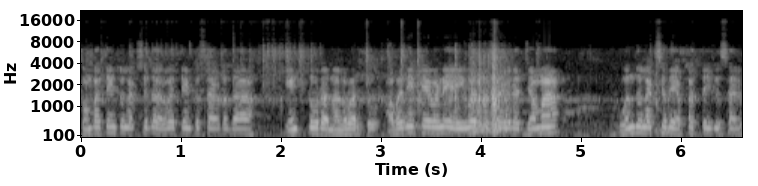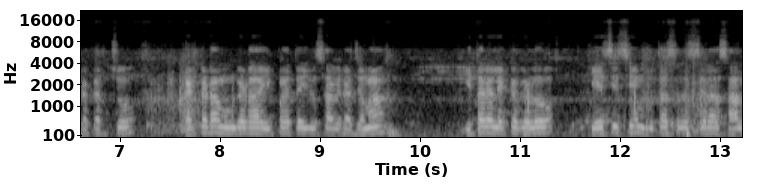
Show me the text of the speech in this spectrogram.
ತೊಂಬತ್ತೆಂಟು ಲಕ್ಷದ ಅರವತ್ತೆಂಟು ಸಾವಿರದ ಎಂಟುನೂರ ನಲವತ್ತು. ಅವಧಿ ಠೇವಣಿ ಐವತ್ತು ಸಾವಿರ ಜಮಾ, ಒಂದು ಲಕ್ಷದ ಎಪ್ಪತ್ತೈದು ಸಾವಿರ ಖರ್ಚು. ಕಟ್ಟಡ ಮುಂಗಡ ಇಪ್ಪತ್ತೈದು ಸಾವಿರ ಜಮಾ. ಇತರ ಲೆಕ್ಕಗಳು ಕೆ ಸಿ ಸಿ ಮೃತ ಸದಸ್ಯರ ಸಾಲ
